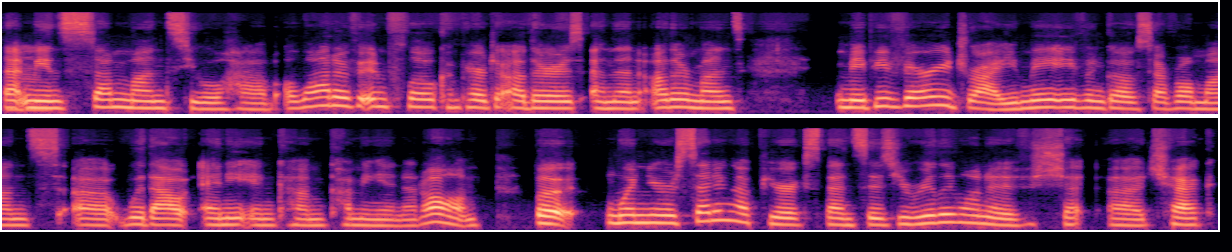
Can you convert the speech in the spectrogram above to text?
that mm-hmm. means some months you will have a lot of inflow compared to others, and then other months may be very dry. You may even go several months uh, without any income coming in at all. But when you're setting up your expenses, you really want to sh- uh, check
